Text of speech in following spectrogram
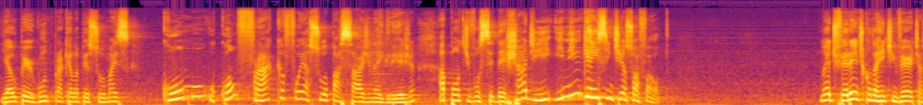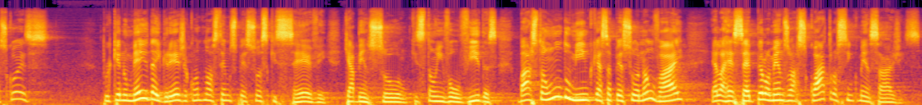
E aí eu pergunto para aquela pessoa, mas como, o quão fraca foi a sua passagem na igreja, a ponto de você deixar de ir e ninguém sentir a sua falta? Não é diferente quando a gente inverte as coisas? Porque no meio da igreja, quando nós temos pessoas que servem, que abençoam, que estão envolvidas, basta um domingo que essa pessoa não vai, ela recebe pelo menos umas quatro ou cinco mensagens.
